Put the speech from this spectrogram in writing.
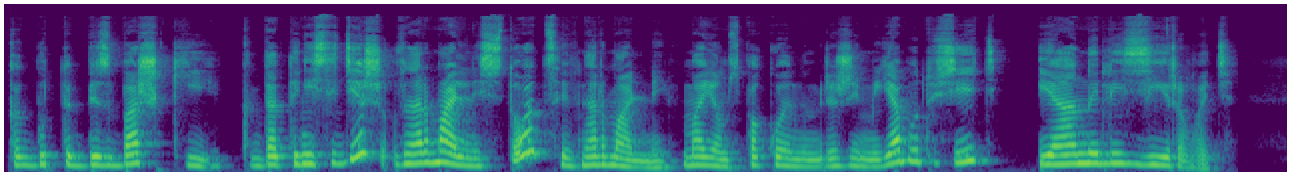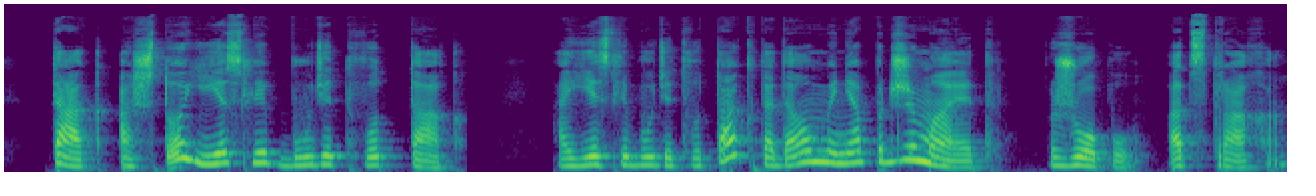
как будто без башки. Когда ты не сидишь в нормальной ситуации, в нормальной, в моем спокойном режиме, я буду сидеть и анализировать. Так, а что если будет вот так? А если будет вот так, тогда он меня поджимает жопу от страха.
